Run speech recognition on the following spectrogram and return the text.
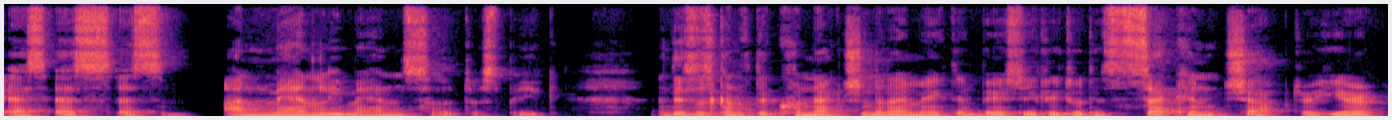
as as as unmanly men, so to speak. And this is kind of the connection that I make then basically to the second chapter here,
